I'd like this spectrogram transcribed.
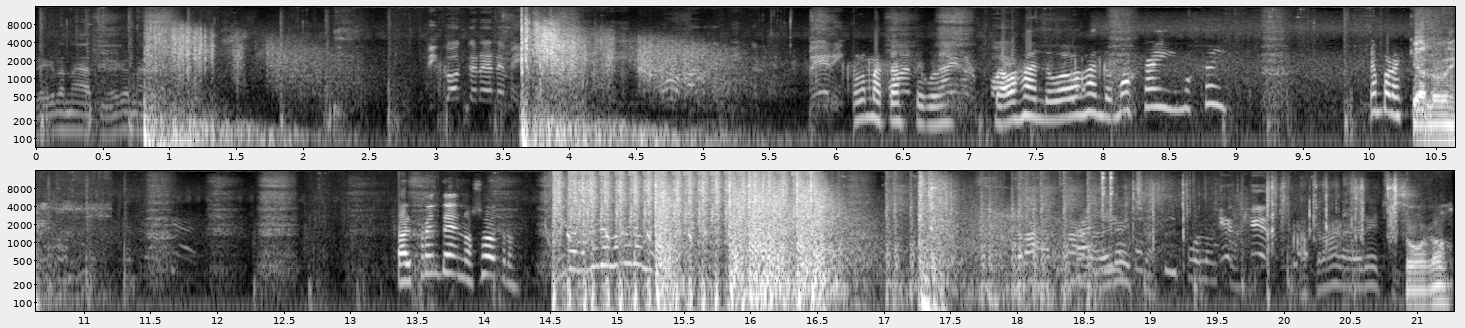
Tira granada, tira granada. We got an enemy. 400 meters. Bearing No lo mataste, weón. 195. Va bajando, va bajando. Mosca ahí, mosca ahí. Ven por aquí. Ya lo ve. Está al frente de nosotros. Míralo, míralo, míralo. Atrás, atrás, a la derecha. Atrás a la derecha. Me voló.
